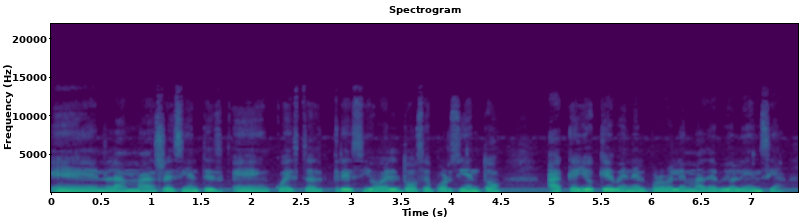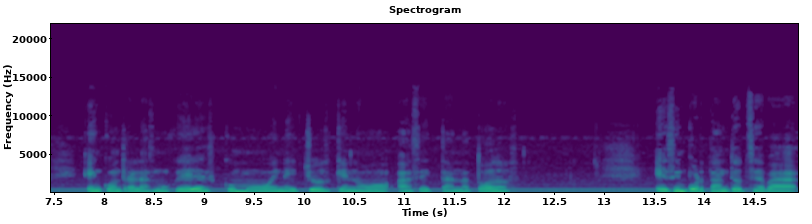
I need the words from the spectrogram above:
En las más recientes encuestas creció el 12% aquello que ven el problema de violencia en contra de las mujeres como en hechos que no aceptan a todos. Es importante observar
